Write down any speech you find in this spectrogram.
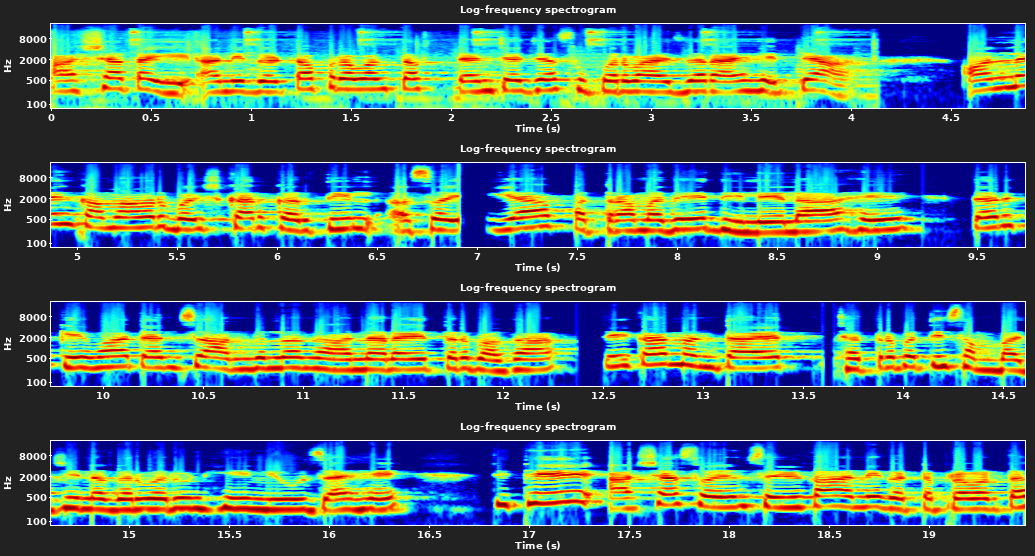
आशाताई आणि गटप्रवर्तक त्यांच्या ज्या सुपरवायझर आहेत त्या ऑनलाईन कामावर बहिष्कार करतील असं या पत्रामध्ये दिलेलं आहे. तर केव्हा त्यांचं आंदोलन राहणार आहे तर बघा. ते काय म्हणतायत? छत्रपती संभाजीनगरवरून ही न्यूज आहे. तिथे आशा स्वयंसेविका आणि गटप्रवर्तक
